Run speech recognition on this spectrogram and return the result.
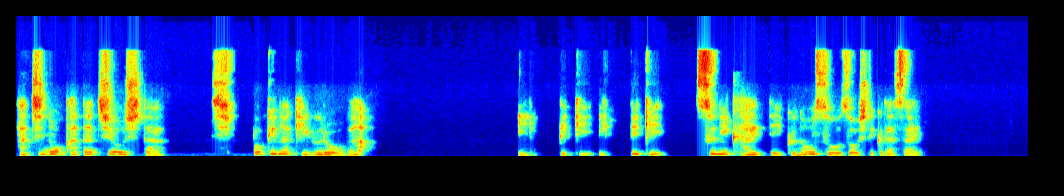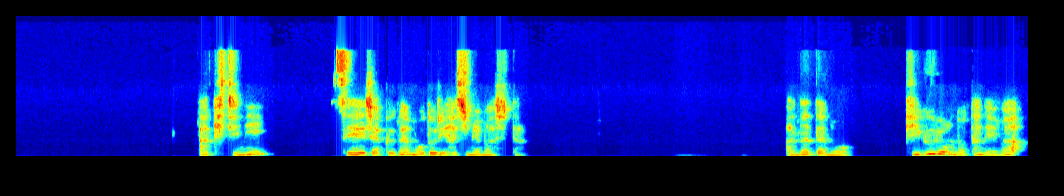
蜂の形をしたちっぽけな気苦労が匹一匹巣に帰っていくのを想像してください。空き地に静寂が戻り始めました。あなたの気苦労の種は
